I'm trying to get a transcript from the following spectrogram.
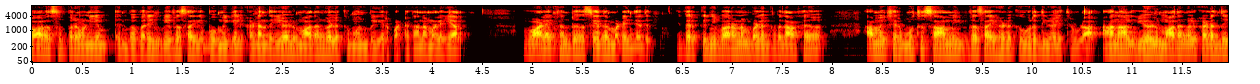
பாலசுப்பிரமணியம் என்பவரின் விவசாய பூமியில் கடந்த ஏழு மாதங்களுக்கு முன்பு ஏற்பட்ட கனமழையால் வாழைக்கன்று சேதமடைந்தது. இதற்கு நிவாரணம் வழங்குவதாக அமைச்சர் முத்துசாமி விவசாயிகளுக்கு உறுதியளித்துள்ளார். ஆனால் ஏழு மாதங்கள் கடந்து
